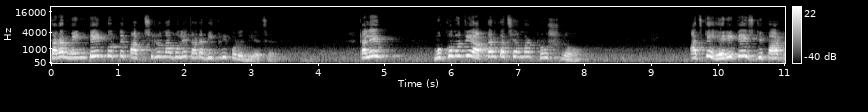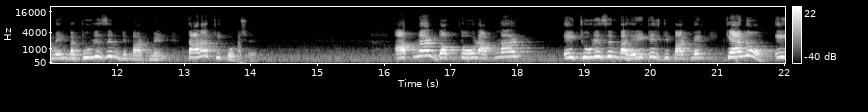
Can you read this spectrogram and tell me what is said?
তারা মেনটেন করতে পারছিল না বলে তারা বিক্রি করে দিয়েছে। তাহলে মুখ্যমন্ত্রী, আপনার কাছে আমার প্রশ্ন। আজকে হেরিটেজ ডিপার্টমেন্ট বা ট্যুরিজম ডিপার্টমেন্ট তারা কি করছে? আপনার দপ্তর, আপনার এই ট্যুরিজম বা হেরিটেজ ডিপার্টমেন্ট কেন এই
